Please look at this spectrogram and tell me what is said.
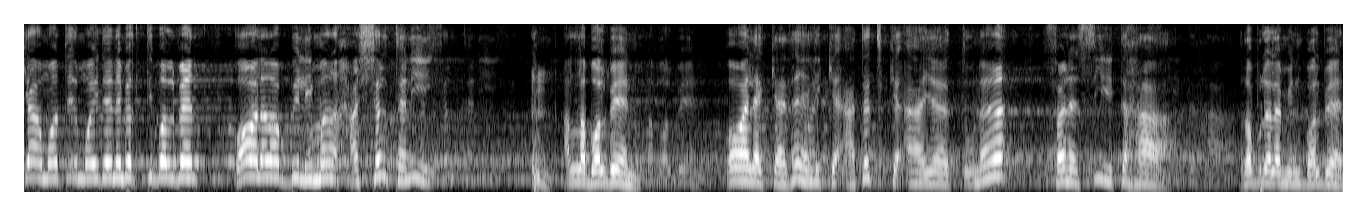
কেমতের ময়দানে ব্যক্তি বলবেন, কল রব্বি লিমা হাসরতানি আল্লাহ বলবেন قال كذلك أتتك آياتنا فنسيتها রব্বুল আলামিন বলবেন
